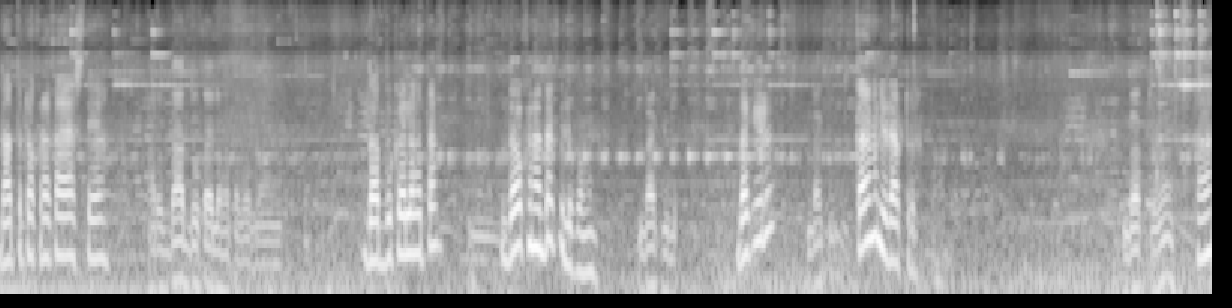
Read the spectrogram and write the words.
दात टोकरा काय असते अरे दात दुखायला होता बाबा. दात दुखायला होता. दवाखान्यात दाखवलं का मग? दाखवलं. दाखवलं? दाखवलं. काय म्हणले डॉक्टर? डॉक्टर होय? हां?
